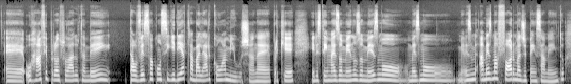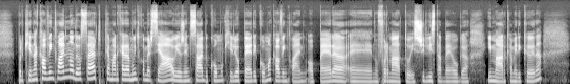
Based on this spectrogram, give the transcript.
É, o Raf, por outro lado, também talvez só conseguiria trabalhar com a Milcha, né? Porque eles têm mais ou menos o mesmo, o mesmo, a mesma forma de pensamento. Porque na Calvin Klein não deu certo, porque a marca era muito comercial e a gente sabe como que ele opera e como a Calvin Klein opera é, no formato estilista belga e marca americana.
